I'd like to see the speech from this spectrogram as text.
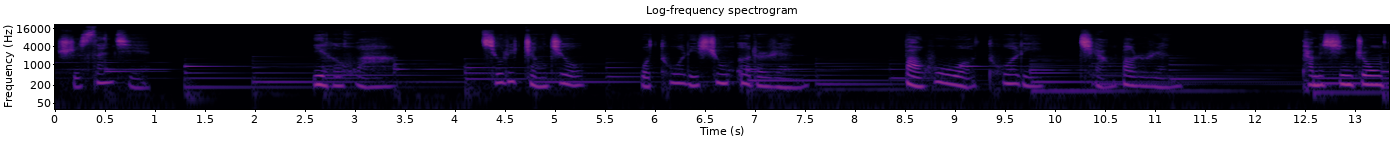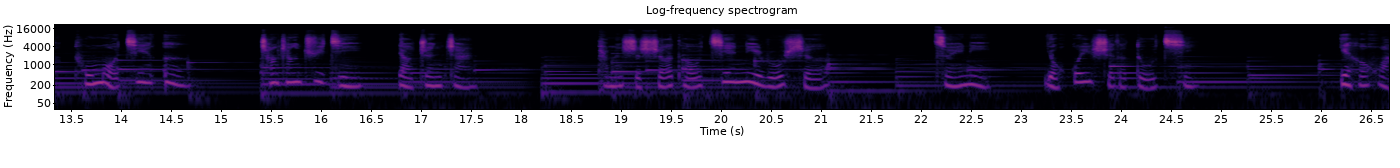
十三节。耶和华，求你拯救我脱离凶恶的人，保护我脱离强暴的人。他们心中涂抹奸恶，常常聚集要征战。他们使舌头尖利如蛇。嘴里有灰蛇的毒气。耶和华，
